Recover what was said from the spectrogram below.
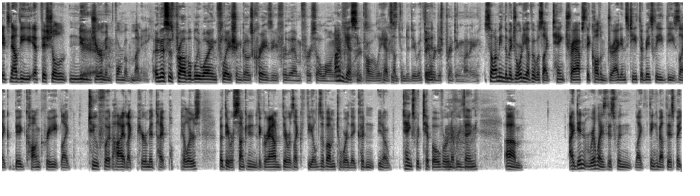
It's now the official new German form of money. and this is probably why inflation goes crazy for them for so long. I'm guessing probably had something to do with they it. They were just printing money. So I mean, the majority of it was like tank traps. They called them dragon's teeth. They're basically these like big concrete, like two foot high, like pyramid type p- pillars, but they were sunken into the ground. There was like fields of them to where they couldn't, you know, tanks would tip over and everything. Um, I didn't realize this when like thinking about this, but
